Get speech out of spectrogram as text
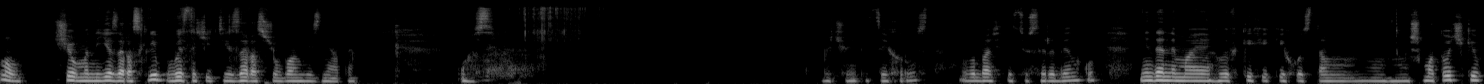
Ну, що в мене є зараз хліб, вистачить і зараз, щоб вам відзняти. Ось. Ви чуєте цей хруст? Ви бачите цю серединку. Ніде немає гливких якихось там шматочків,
